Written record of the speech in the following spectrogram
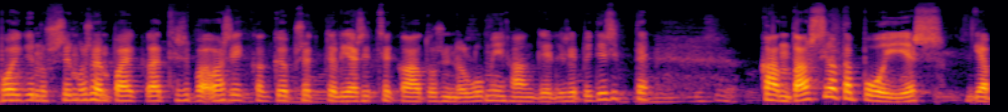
poikinut semmoisen paikkaan, että se vasikka köpsötteli ja sitten se kaatui sinne lumihankeen, niin se piti sitten kantaa sieltä pois ja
